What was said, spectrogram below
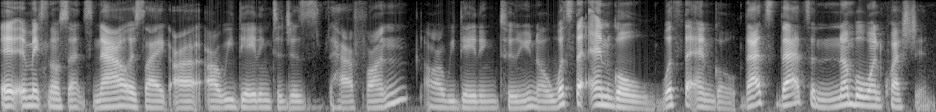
It, it makes no sense. Now it's like, are, are we dating to just have fun? Are we dating to, you know, what's the end goal? What's the end goal? That's that's a number one question.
